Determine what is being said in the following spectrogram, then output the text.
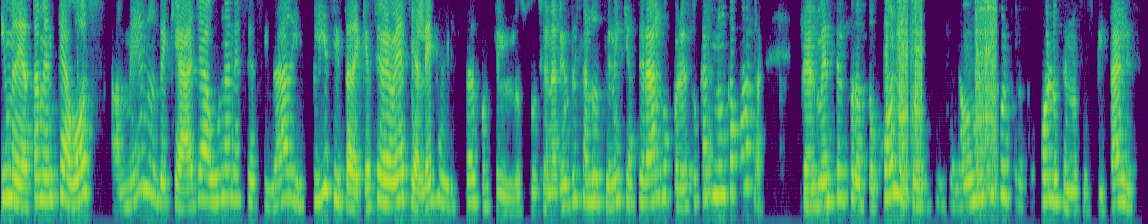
inmediatamente a vos, a menos de que haya una necesidad implícita de que ese bebé se aleje de usted, porque los funcionarios de salud tienen que hacer algo, pero eso casi nunca pasa. Realmente el protocolo, funcionamos mucho por protocolos en los hospitales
